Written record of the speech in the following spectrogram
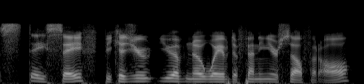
stay safe because you you have no way of defending yourself at all.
